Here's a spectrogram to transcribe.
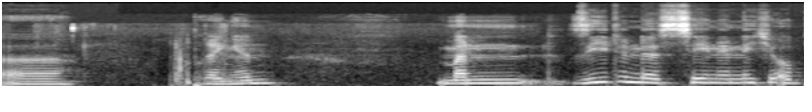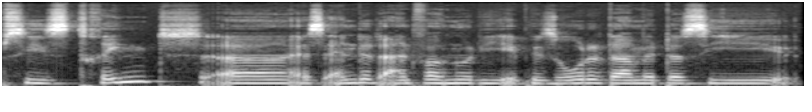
äh, bringen. Man sieht in der Szene nicht, ob sie es trinkt. Äh, es endet einfach nur die Episode damit, dass sie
